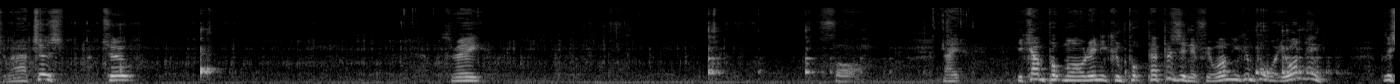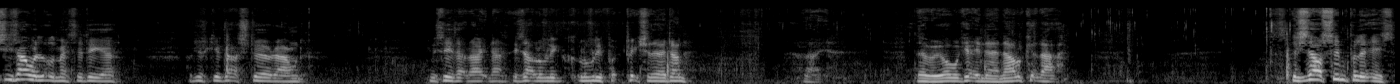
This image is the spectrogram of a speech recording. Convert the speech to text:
Tomatoes. Two. Three. Four. Now, you can put more in, you can put peppers in if you want, you can put what you want in. This is our little method here. I'll just give that a stir around. Can you see that right now? Is that lovely lovely picture there, Dan? Right. There we go, we're getting there now, look at that. This is how simple it is.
